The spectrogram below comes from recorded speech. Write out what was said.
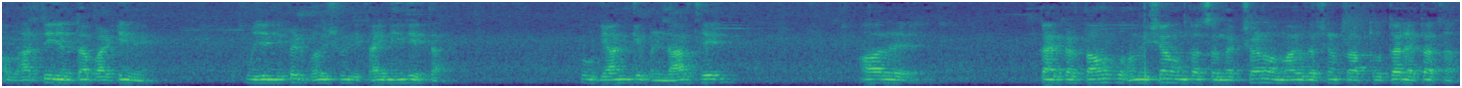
और भारतीय जनता पार्टी में मुझे निकट भविष्य में दिखाई नहीं देता। वो ज्ञान के भंडार थे और कार्यकर्ताओं को हमेशा उनका संरक्षण और मार्गदर्शन प्राप्त होता रहता था।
